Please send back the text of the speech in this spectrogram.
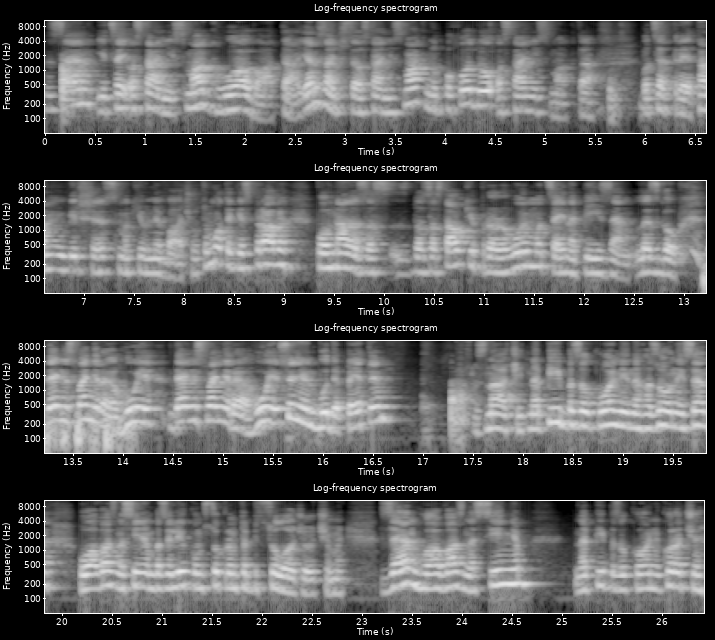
зен і цей останній смак гуава. Та, я не знаю, чи це останній смак, але походу останній смак. Та. Бо це три. Там більше смаків не бачу. Тому такі справи погнали за, до заставки, прореагуємо цей напій зен. Let's go. Деніс Фенні реагує, Деніс Фенні реагує. Сьогодні він буде пити. Значить, напій безалкогольний, негазований зен, гуава з насінням базиліком, цукром та підсолоджуючими. Зен, гуава з насінням, напій безалкогольний. Коротше,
